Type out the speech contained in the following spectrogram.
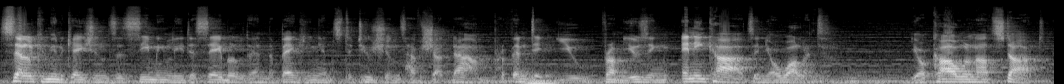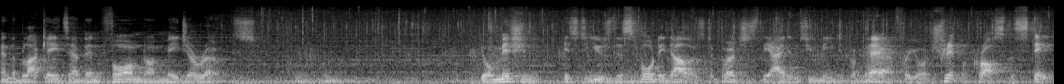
Cell communications is seemingly disabled and the banking institutions have shut down, preventing you from using any cards in your wallet. Your car will not start and the blockades have been formed on major roads. Your mission is to use this $40 to purchase the items you need to prepare for your trip across the state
